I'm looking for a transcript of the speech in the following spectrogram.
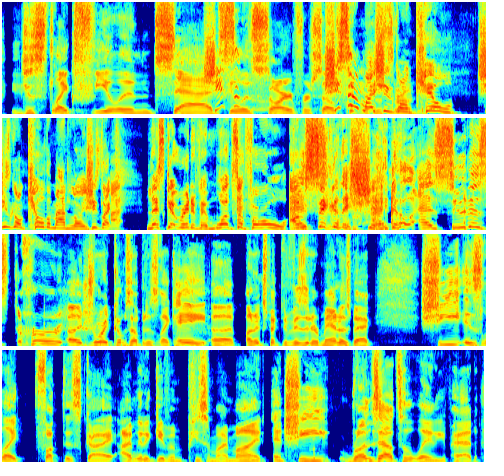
just like feeling sad, She's- feeling sorry for herself. she sounds like she's gonna kill. She's gonna kill the Mandalorian. She's like, let's get rid of him once and for all. I'm As- sick of this shit. I know. As soon as her uh, droid comes up and is like, "Hey, uh, unexpected visitor, Mando's back," she is like, "Fuck this guy! I'm gonna give him a piece of my mind." And she runs out to the landing pad,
